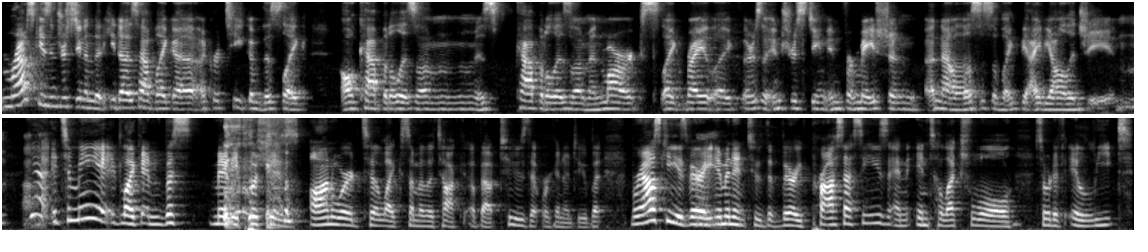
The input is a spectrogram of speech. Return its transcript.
Mirowski's interesting in that he does have like a, a critique of this like all capitalism is capitalism and Marx, like right, like there's an interesting information analysis of like the ideology and um, Yeah, it, to me, like, and this maybe pushes onward to like some of the talk about Tooze that we're gonna do. But Mirowski is very immanent to the very processes and intellectual sort of elite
